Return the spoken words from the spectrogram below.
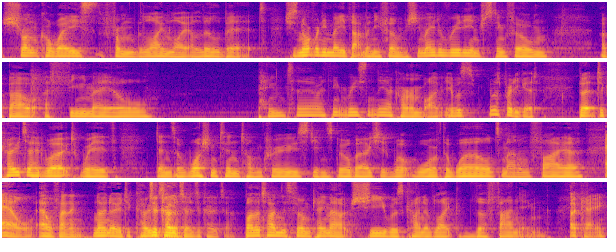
shrunk away from the limelight a little bit. She's not really made that many films. She made a really interesting film about a female painter, I think, recently. I can't remember. It was it was pretty good. But Dakota had worked with Denzel Washington, Tom Cruise, Steven Spielberg. She did Wa- War of the Worlds, Man on Fire. Elle, Elle Fanning. No, no, Dakota. Dakota, Dakota. By the time this film came out, she was kind of like the Fanning. Okay.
